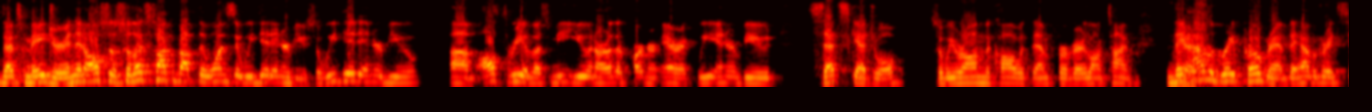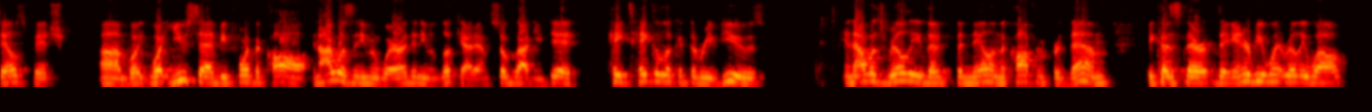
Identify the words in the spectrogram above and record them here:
that's major. And then also, so let's talk about the ones that we did interview. So we did interview um, all three of us, me, you, and our other partner Eric. We interviewed Set Schedule. So we were on the call with them for a very long time. They yes. have a great program. They have a great sales pitch. Um, but what you said before the call, and I wasn't even aware. I didn't even look at it. I'm so glad you did hey, take a look at the reviews. And that was really the, the nail in the coffin for them because their the interview went really well.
